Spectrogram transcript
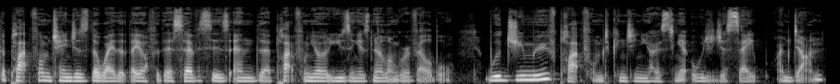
the platform changes the way that they offer their services and the platform you're using is no longer available. Would you move platform to continue hosting it or would you just say, I'm done?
